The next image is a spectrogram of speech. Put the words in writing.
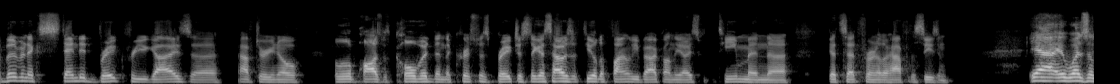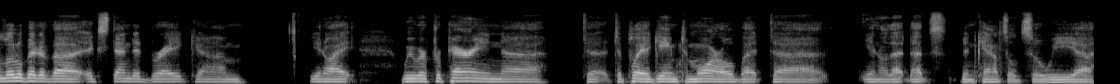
a bit of an extended break for you guys uh, after you know a little pause with COVID, then the Christmas break. Just I guess how does it feel to finally be back on the ice with the team and uh, get set for another half of the season? Yeah, it was a little bit of a extended break. Um, you know, I we were preparing uh, to to play a game tomorrow, but uh, you know that that's been canceled. So we uh,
